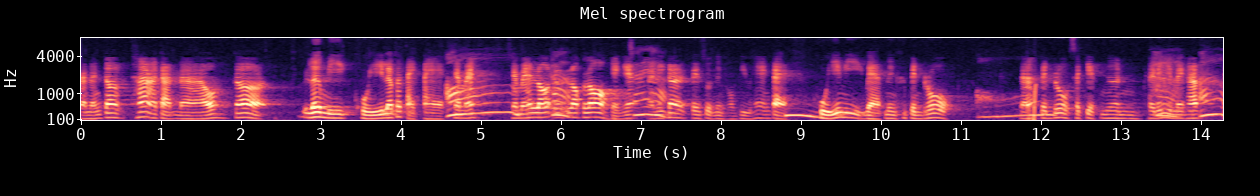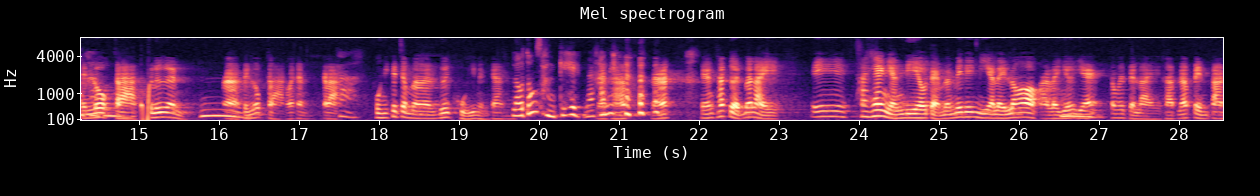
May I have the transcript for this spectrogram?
อันนั้นก็ถ้าอากาศหนาวก็เริ่มมีขุยแล้วก็แตกๆใช่ไหมอ๋อใช่ไหมลอกค่ะลอกลอกอย่างเงี้ยใช่ค่ะอันนี้ก็เป็นส่วนหนึ่งของผิวแห้งแต่อืมขุยมีอีกแบบหนึ่งคือเป็นโรคอ๋อ นะเป็นโรคสะเก็ดเงินเคยได้ค่ะยินไหมครับอ่าเป็นค่ะโรคคุณหมอกลากเกลื่อนอืมอ่าเป็นโรคกลากแล้วกันกลากค่ะวกนี้ก็จะมาด้วยขุยเหมือนกัน เราต้องสังเกตนะคะนะเนี่คยรับนะดังนั้นถ้าเกิดเมื่อไหร่เอ๊ะถ้าแห้งอย่างเดียวแต่มันไม่ได้มีอะไรลอกอะไรเยอะแยะก็ไม่เป็นไรครับ แล้วเป็นตาม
